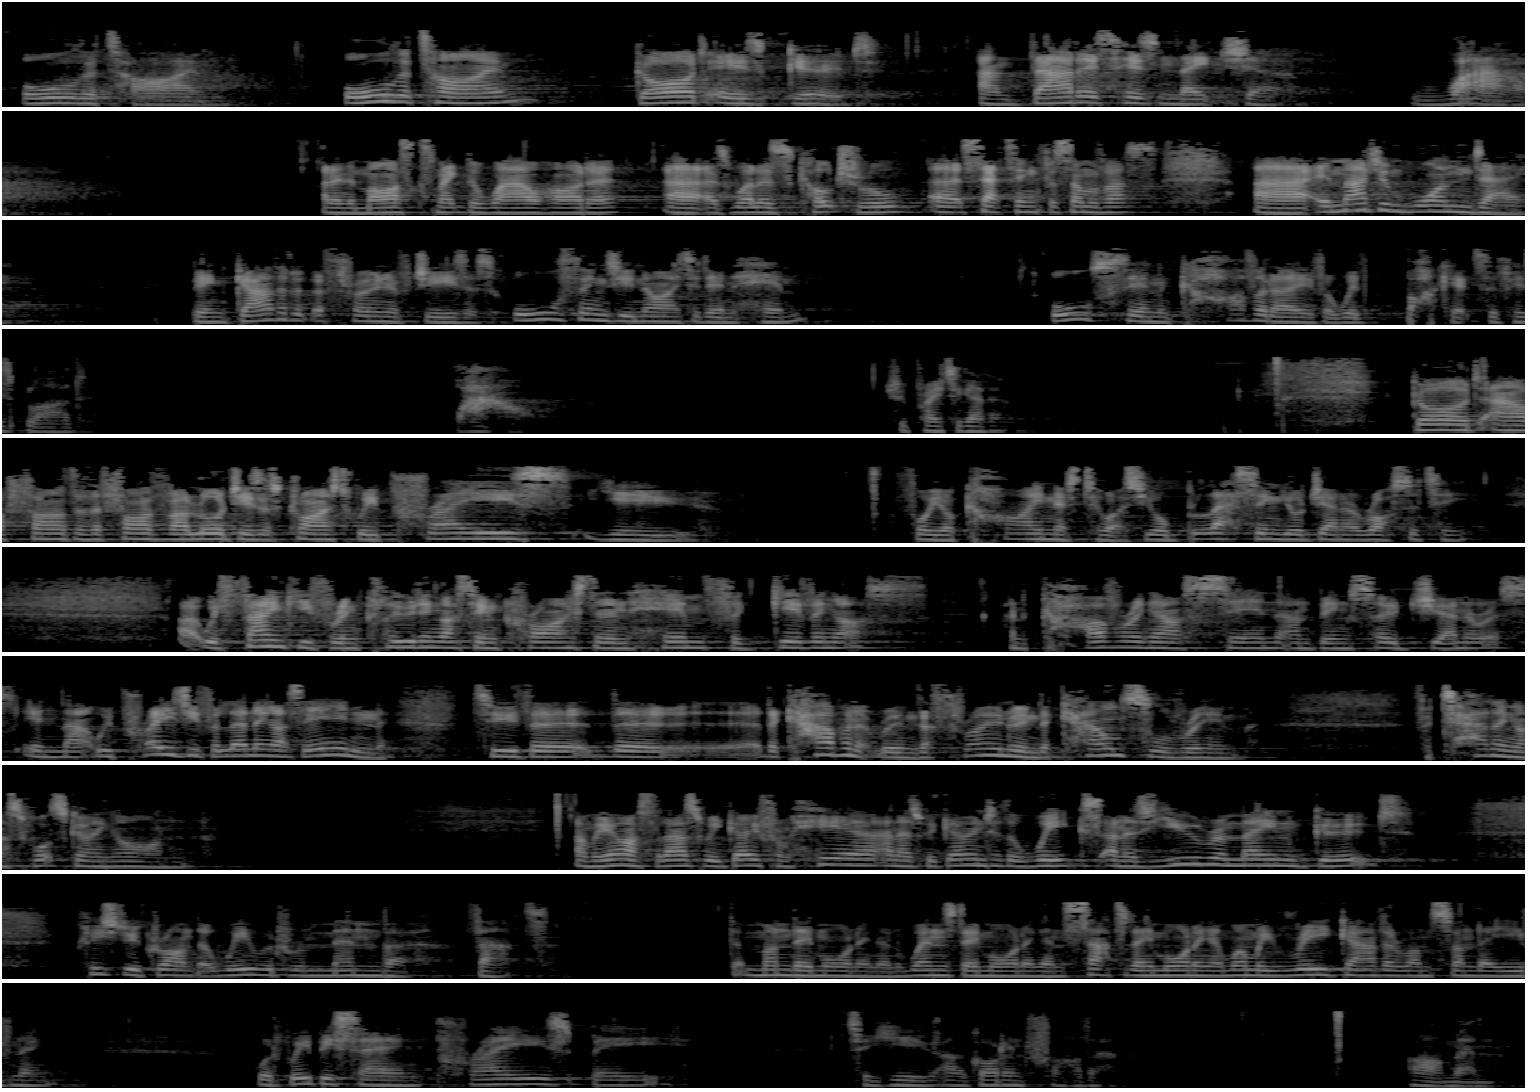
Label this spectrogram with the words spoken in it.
all the time. All the time, God is good, and that is His nature. Wow. I know the masks make the wow harder, uh, as well as cultural uh, setting for some of us. Uh, imagine one day being gathered at the throne of Jesus, all things united in Him, all sin covered over with buckets of His blood. Wow. Should we pray together? God, our Father, the Father of our Lord Jesus Christ, we praise you for your kindness to us, your blessing, your generosity. Uh, we thank you for including us in Christ and in Him forgiving us and covering our sin and being so generous in that. We praise you for letting us in to the, the, the cabinet room, the throne room, the council room, for telling us what's going on. And we ask that as we go from here and as we go into the weeks and as you remain good, please do grant that we would remember that that Monday morning and Wednesday morning and Saturday morning and when we regather on Sunday evening, would we be saying, Praise be to you, our God and Father? Amen.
